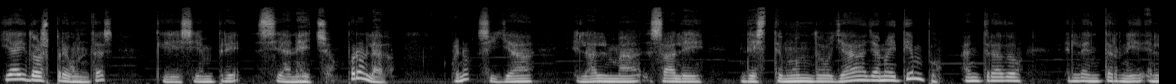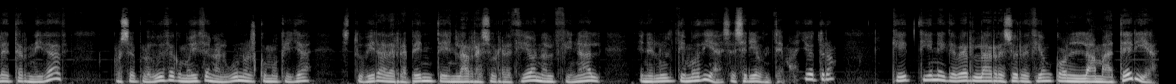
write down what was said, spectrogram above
Y hay dos preguntas que siempre se han hecho. Por un lado, bueno, si ya el alma sale de este mundo, ya, ya no hay tiempo, ha entrado en la, en la eternidad, o se produce, como dicen algunos, como que ya estuviera de repente en la resurrección al final, en el último día. Ese sería un tema. Y otro, ¿qué tiene que ver la resurrección con la materia?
